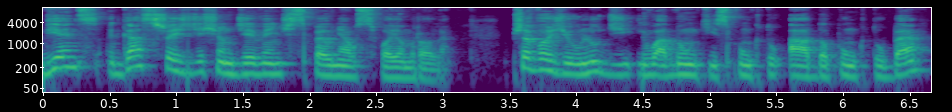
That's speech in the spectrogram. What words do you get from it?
Więc Gaz-69 spełniał swoją rolę. Przewoził ludzi i ładunki z punktu A do punktu B,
